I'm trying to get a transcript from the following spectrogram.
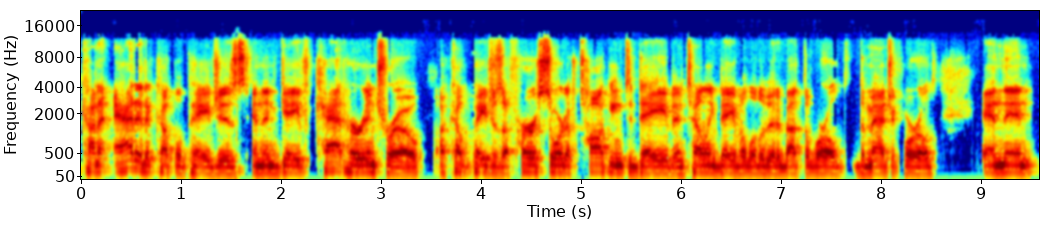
kind of added a couple pages and then gave Kat her intro, a couple pages of her sort of talking to Dave and telling Dave a little bit about the world, the magic world. And then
